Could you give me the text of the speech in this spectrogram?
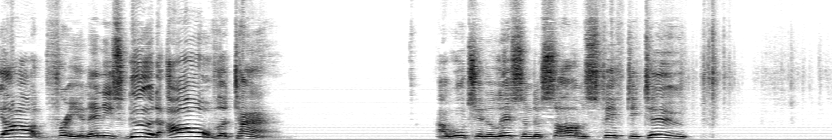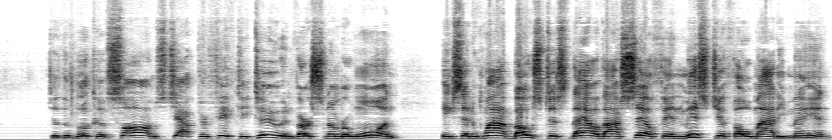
God, friend, and He's good all the time. I want you to listen to Psalms 52, to the book of Psalms, chapter 52, and verse number 1. He said, Why boastest thou thyself in mischief, O mighty man?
